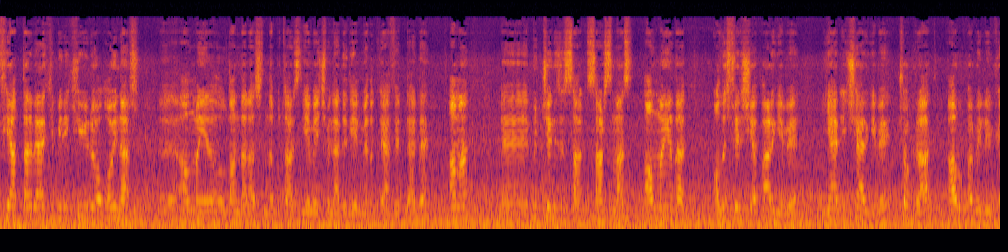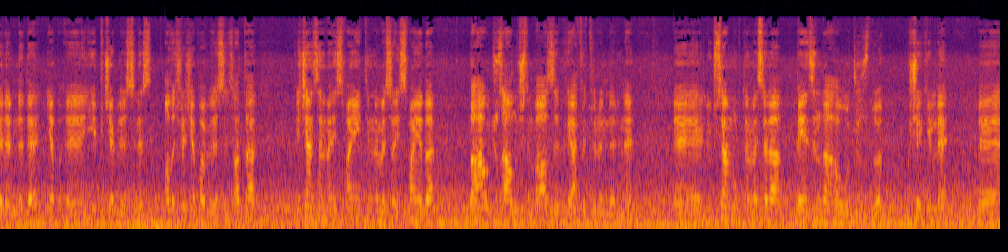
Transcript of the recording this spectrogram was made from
fiyatlar belki 1-2 euro oynar e, Almanya ile Hollanda arasında bu tarz yeme içmelerde diyelim ya da kıyafetlerde ama e, bütçenizi sar, sarsmaz. Almanya'da alışveriş yapar gibi, yer içer gibi çok rahat Avrupa Birliği ülkelerinde de yap, e, yiyip içebilirsiniz, alışveriş yapabilirsiniz. Hatta geçen sene ben İspanya gittiğimde mesela İspanya'da daha ucuz almıştım bazı kıyafet ürünlerini. E, Lüksemburg'da mesela benzin daha ucuzdu. Bu şekilde e,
